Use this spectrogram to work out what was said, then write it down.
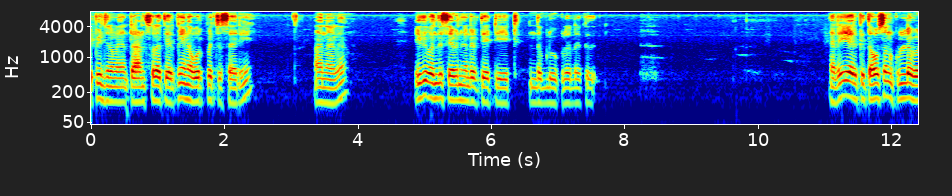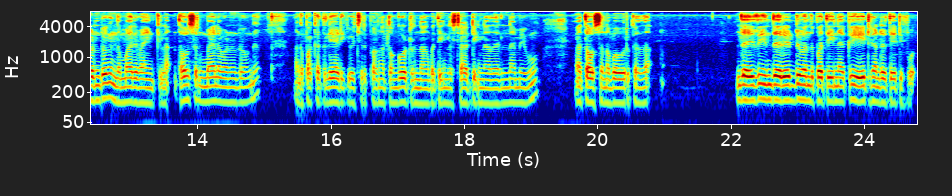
எப்பயும் சொன்ன மாதிரி ட்ரான்ஸ்ஃபராக இருக்கும் ஏன்னா ஒர்க் வச்ச சாரி அதனால் இது வந்து செவன் ஹண்ட்ரட் தேர்ட்டி எயிட் இந்த ப்ளூ கலரில் இருக்குது. நிறைய இருக்குது தௌசண்ட்குள்ளே வேண்டுவங்க இந்த மாதிரி வாங்கிக்கலாம். தௌசண்ட்க்கு மேலே வேணுன்றவங்க அங்கே பக்கத்துலேயே அடுக்கி வச்சுருப்பாங்க. தொங்க விட்டுருந்தாங்க பார்த்தீங்களா ஸ்டார்டிங்கில் அது எல்லாமேவும் தௌசண்ட் அபவ் இருக்குது தான். இந்த இது இந்த ரெட்டு வந்து பார்த்தீங்கன்னாக்க எயிட் ஹண்ட்ரட் தேர்ட்டி ஃபோர்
